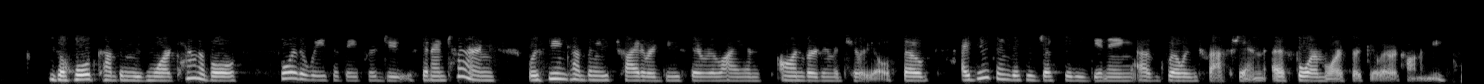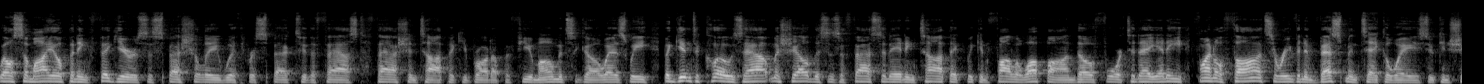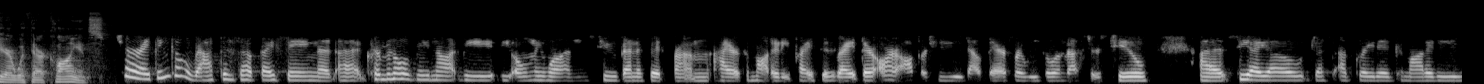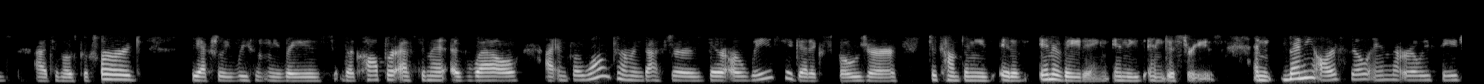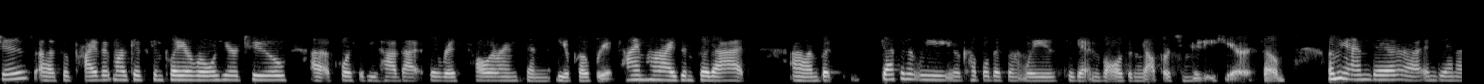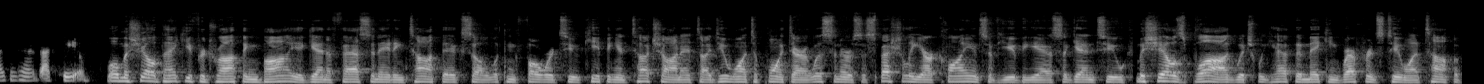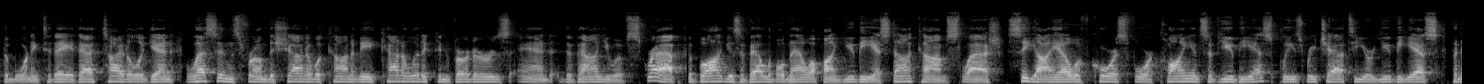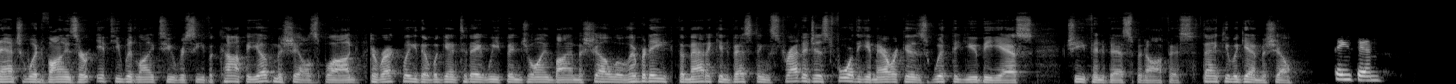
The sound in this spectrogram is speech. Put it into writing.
to hold companies more accountable for the waste that they produce. And in turn, we're seeing companies try to reduce their reliance on virgin materials. So I do think this is just the beginning of growing traction uh, for a more circular economy. Well, some eye opening figures, especially with respect to the fast fashion topic you brought up a few moments ago. As we begin to close out, Michelle, this is a fascinating topic we can follow up on, though, for today. Any final thoughts or even investment takeaways you can share with our clients? Sure. I think I'll wrap this up by saying that uh, criminals need not be the only ones to benefit from higher commodity prices, right? There are opportunities out there for legal investors too. Uh, CIO just upgraded commodities uh, to most preferred. We actually recently raised the copper estimate as well. Uh, and for long-term investors, there are ways to get exposure to companies innovating in these industries. And many are still in the early stages, uh, so private markets can play a role here too. Uh, of course, if you have that the risk tolerance and the appropriate time horizon for that. Um, but definitely, you know, a couple different ways to get involved in the opportunity here. So let me end there, uh, and Dan, I can turn it back to you. Well, Michelle, thank you for dropping by. Again, a fascinating topic, so looking forward to keeping in touch on it. I do want to point our listeners, especially our clients of UBS, again to Michelle's blog, which we have been making reference to on top of the morning today. That title, again, Lessons from the Shadow Economy, Catalytic Converters, and the Value of Scrap. The blog is available now up on ubs.com slash CIO. Of course, for clients of UBS, please reach out to your UBS UBS financial advisor if you would like to receive a copy of Michelle's blog directly. Though again, today we've been joined by Michelle Laliberte, thematic investing strategist for the Americas with the UBS Chief Investment Office. Thank you again, Michelle. Thanks, Dan.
